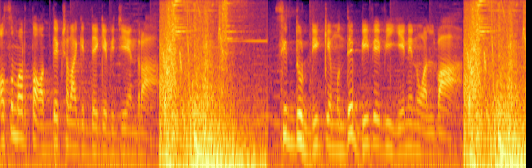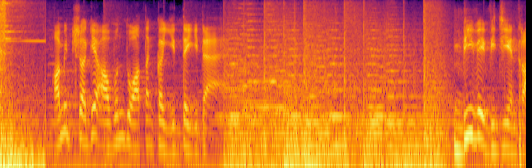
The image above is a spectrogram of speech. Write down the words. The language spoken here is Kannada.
ಅಸಮರ್ಥ ಅಧ್ಯಕ್ಷರಾಗಿದ್ದೇಗೆ ವಿಜಯೇಂದ್ರ. ಸಿದ್ದು ಡಿಕೆ ಮುಂದೆ ಬಿವಿವಿ ಏನೇನು ಅಲ್ವಾ? ಅಮಿತ್ ಶಾಗೆ ಆ ಒಂದು ಆತಂಕ ಇದ್ದೇ ಇದೆ. ಬಿವೆ ವಿಜಯೇಂದ್ರ.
